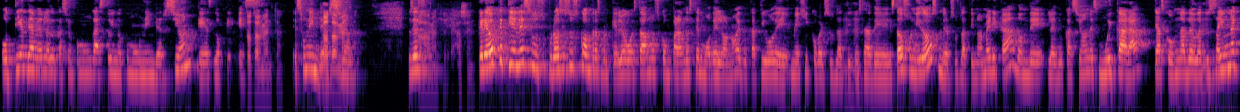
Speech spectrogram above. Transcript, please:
o tiende a ver la educación como un gasto y no como una inversión, que es lo que es. Totalmente, Es una inversión. Totalmente. Entonces, totalmente. Es así. Creo que tiene sus pros y sus contras, porque luego estábamos comparando este modelo ¿no? educativo de México versus Latino, Ujú. o sea, de Estados Unidos versus Latinoamérica, donde la educación es muy cara, quedas con una deuda. Ujú. Entonces hay una,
